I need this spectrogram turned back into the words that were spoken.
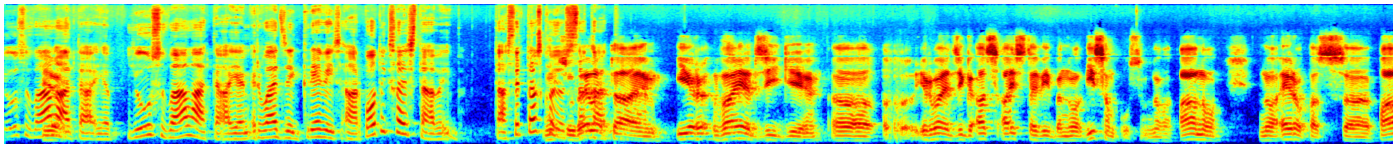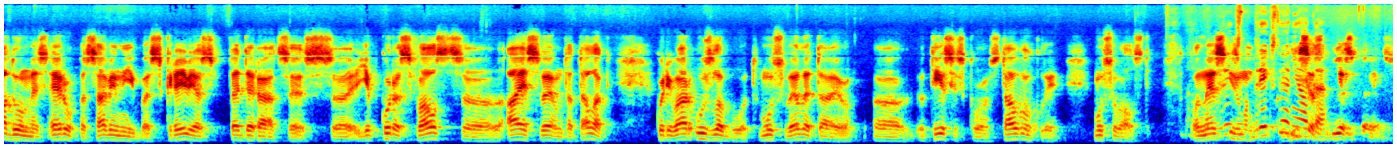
jūsu, vēlētājiem, jūsu vēlētājiem ir vajadzīga Krievijas ārpolitikas aizstāvība. Tas ir tas, ko Mūsu jūs vēlētājiem ir, vajadzīgi, uh, ir vajadzīga aizstāvība no visām pusēm, no ANO, no Eiropas uh, padomes, Eiropas Savienības, Krievijas federācijas, uh, jebkuras valsts, uh, ASV un tā tālāk, kuri var uzlabot mūsu vēlētāju uh, tiesisko stāvokli mūsu valstī. Un mēs izmantojam visas iespējas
